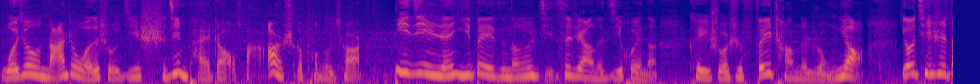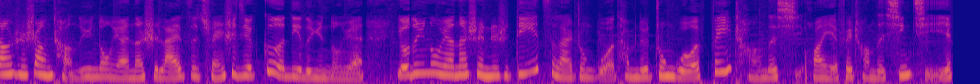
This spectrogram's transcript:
我就拿着我的手机使劲拍照，发二十个朋友圈。毕竟人一辈子能有几次这样的机会呢？可以说是非常的荣耀。尤其是当时上场的运动员呢，是来自全世界各地的运动员，有的运动员呢甚至是第一次来中国，他们对中国非常的喜欢，也非常的新奇。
